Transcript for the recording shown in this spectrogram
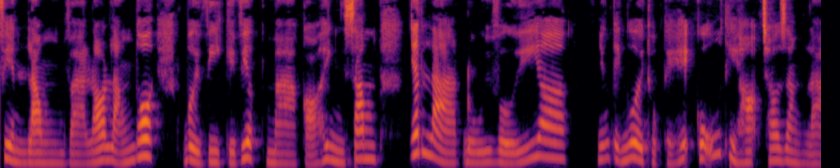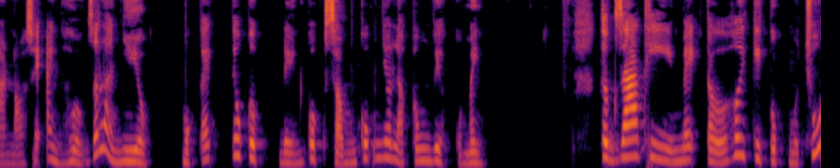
phiền lòng và lo lắng thôi. Bởi vì cái việc mà có hình xăm nhất là đối với uh, những cái người thuộc thế hệ cũ thì họ cho rằng là nó sẽ ảnh hưởng rất là nhiều một cách tiêu cực đến cuộc sống cũng như là công việc của mình. Thực ra thì mẹ tớ hơi kỳ cục một chút.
